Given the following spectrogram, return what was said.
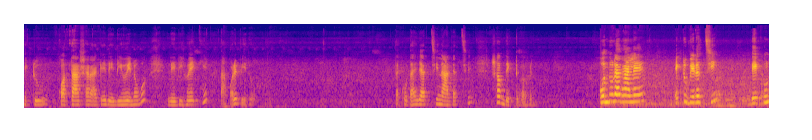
একটু কথা আসার আগে রেডি হয়ে নেব। রেডি হয়ে গিয়ে তারপরে বেরোবো। তা কোথায় যাচ্ছি, না যাচ্ছি, সব দেখতে পাবেন। বন্ধুরা, তাহলে একটু বেরোচ্ছি। দেখুন,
